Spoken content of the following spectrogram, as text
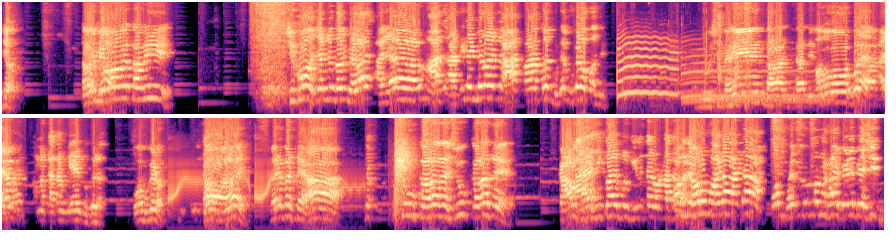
જો તમે બેહો તમે શીખો જેમ જેમ તમે ભેળા આયા હાથ હાથી કઈ મેળો એટલે હાથ પાડા તો ભૂડે ભૂગેડો પાછી ડોશી નહીં દાડા દીધા દે ઓ ભાઈ આયા અમાર કાકા બે ભૂગળ ઓ ભૂગેડો. બરાબર છે હા. શું કરે છે શું કરે છે? કામ આરે શીખવાય પણ કેવી રીતે રોટલા ઓમ કરવાના બેહો માડા આડા ઓમ ભાઈ રોટલો ના ખાય બેડે બેસીને.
